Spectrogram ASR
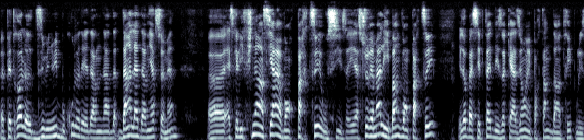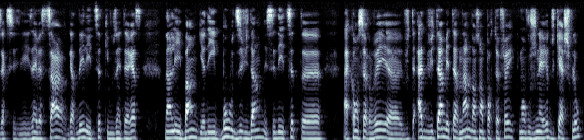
Le pétrole a diminué beaucoup là, dans la dernière semaine. Euh, est-ce que les financières vont repartir aussi? Assurément, les banques vont repartir. Et là, ben, c'est peut-être des occasions importantes d'entrée pour les, investisseurs. Regardez les titres qui vous intéressent dans les banques. Il y a des beaux dividendes et c'est des titres euh, à conserver euh, ad vitam aeternam dans son portefeuille qui vont vous générer du cash flow.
